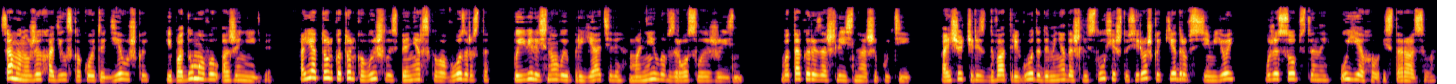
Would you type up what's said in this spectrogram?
Сам он уже ходил с какой-то девушкой и подумывал о женитьбе. А я только-только вышла из пионерского возраста, появились новые приятели, манила взрослая жизнь. Вот так и разошлись наши пути. А еще через два-три года до меня дошли слухи, что Сережка Кедров с семьей, уже собственный, уехал из Тарасова.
